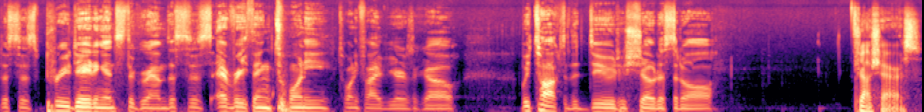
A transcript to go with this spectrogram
This is predating Instagram. This is everything 20, 25 years ago. We talked to the dude who showed us it all. Josh Harris.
